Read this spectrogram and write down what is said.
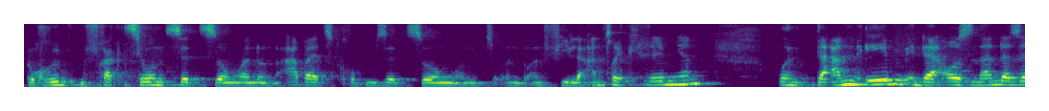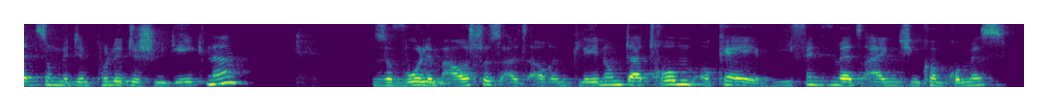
berühmten Fraktionssitzungen und Arbeitsgruppensitzungen und, und, und viele andere Gremien. Und dann eben in der Auseinandersetzung mit dem politischen Gegner, sowohl im Ausschuss als auch im Plenum, darum, okay, wie finden wir jetzt eigentlich einen Kompromiss?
